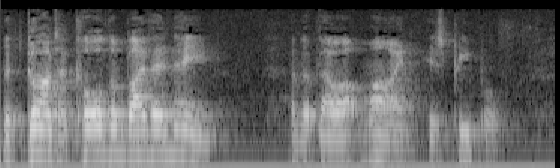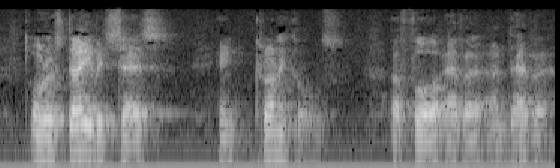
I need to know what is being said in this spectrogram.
that God had called them by their name and that thou art mine, his people. Or as David says in Chronicles, for ever and ever.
